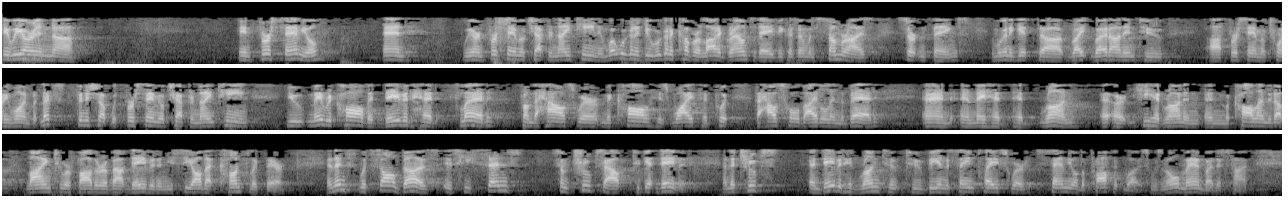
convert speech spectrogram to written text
Okay, we are in uh, in First Samuel, and we are in First Samuel chapter 19. And what we're going to do, we're going to cover a lot of ground today because I'm going to summarize certain things, and we're going to get uh, right right on into uh, First Samuel 21. But let's finish up with First Samuel chapter 19. You may recall that David had fled from the house where Michal, his wife, had put the household idol in the bed, and and they had had run, uh, or he had run, and and Michal ended up lying to her father about David, and you see all that conflict there. And then what Saul does is he sends some troops out to get David, and the troops and David had run to, to be in the same place where Samuel the prophet was, who was an old man by this time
